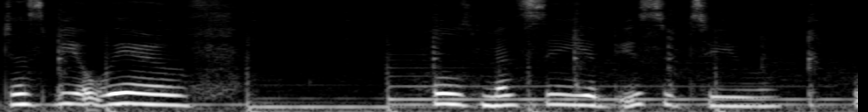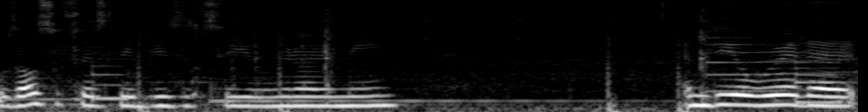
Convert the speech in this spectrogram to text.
just be aware of who's mentally abusive to you who's also physically abusive to you you know what i mean? And be aware that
